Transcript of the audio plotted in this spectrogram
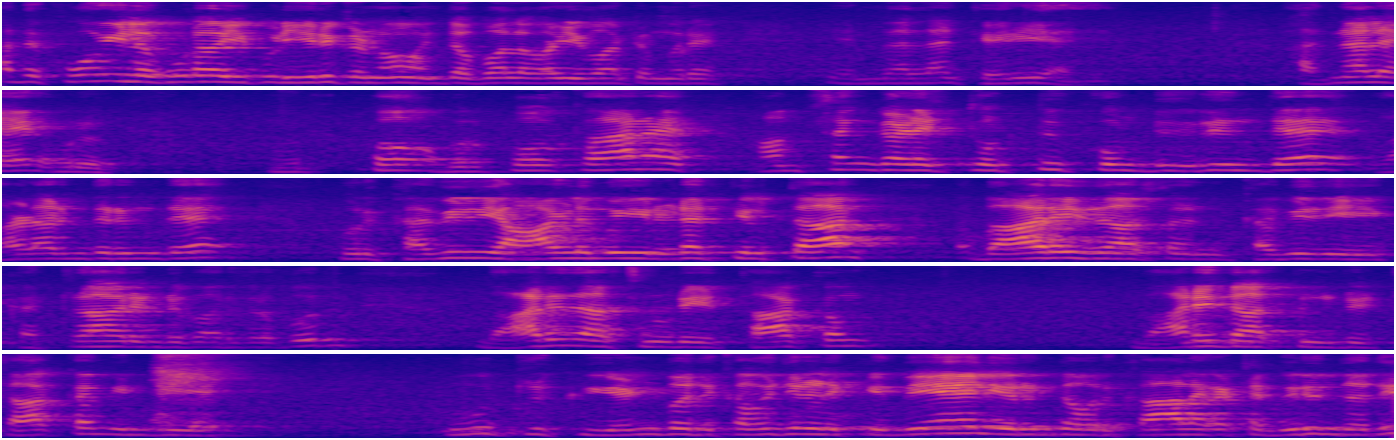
அந்த கோயிலை கூட இப்படி இருக்கணும் இந்த போல் வழிபாட்டு முறை என்பதெல்லாம் தெரியாது. அதனால் ஒரு முற்போ முற்போக்கான அம்சங்களை தொட்டு கொண்டு இருந்த வளர்ந்திருந்த ஒரு கவிதை ஆளுமையின் இடத்தில்தான் பாரதிதாசன் கவிதையை கற்றார் என்று பார்க்கிற போது பாரதிதாசனுடைய தாக்கம் பாரதிதாசனுடைய தாக்கம் இன்றைய நூற்றுக்கு எண்பது கவிதைகளுக்கு மேல் இருந்த ஒரு காலகட்டம் இருந்தது.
